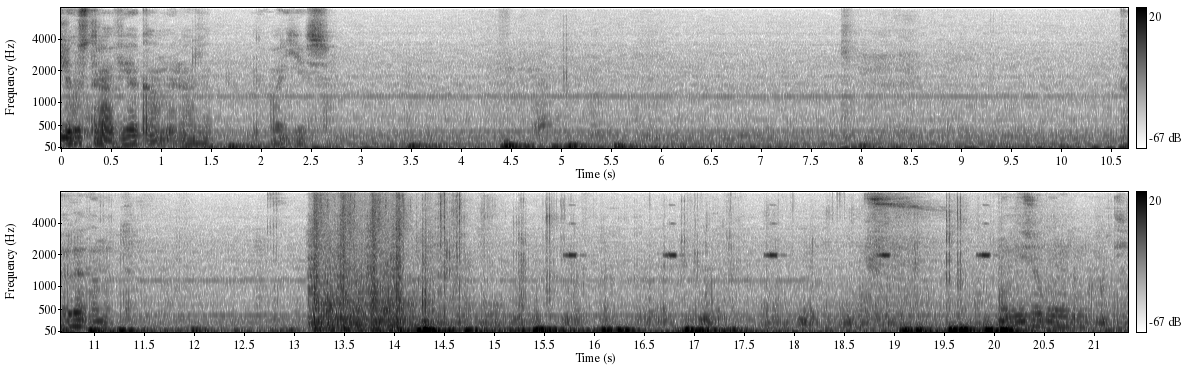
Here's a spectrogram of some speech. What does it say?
Λίγο στραβή η κάμερα, αλλά βαριέσαι. Καλά γάμα το. Νομίζω μπορώ να κάνω κάτι.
